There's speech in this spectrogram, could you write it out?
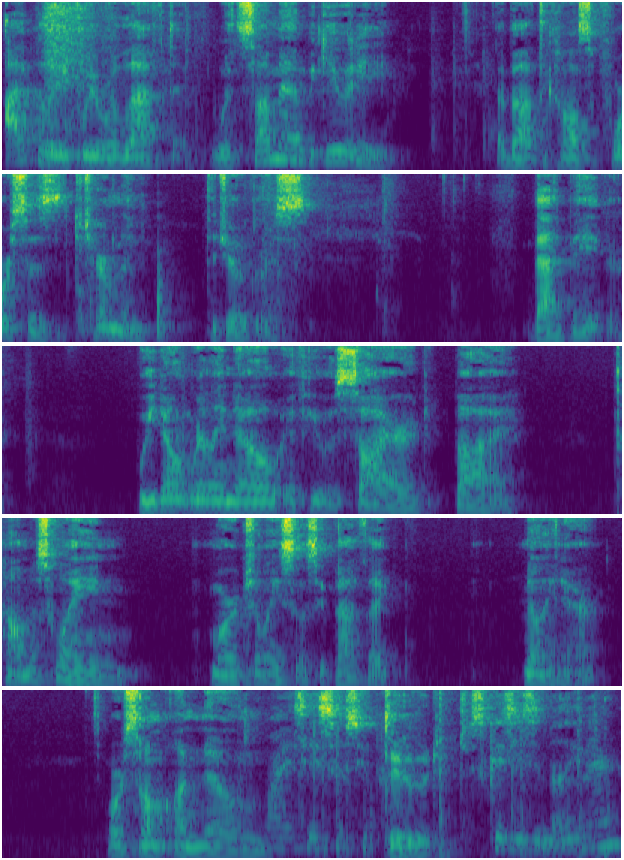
I believe we were left with some ambiguity about the causal forces that determine the Joker's bad behavior. We don't really know if he was sired by Thomas Wayne, marginally sociopathic millionaire, or some unknown Why is he a sociopath? dude. Just because he's a millionaire?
